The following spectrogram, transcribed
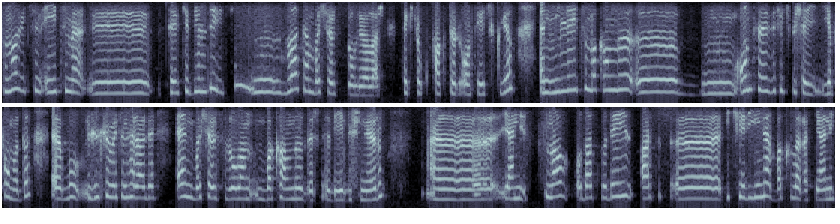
sınav için eğitime e, sevk edildiği için e, zaten başarısız oluyorlar. Pek çok faktör ortaya çıkıyor. Yani Milli Eğitim Bakanlığı e, 10 senedir hiçbir şey yapamadı. E, bu hükümetin herhalde en başarısız olan bakanlığıdır e, diye düşünüyorum. E, yani sınav odaklı değil artık e, içeriğine bakılarak yani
